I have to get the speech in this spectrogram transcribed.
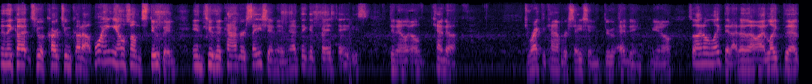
then they cut to a cartoon cutout, boing, you know, something stupid into the conversation, and I think it's bad taste, you know, um, kind of direct the conversation through editing, you know. So I don't like that. I don't know. I like the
